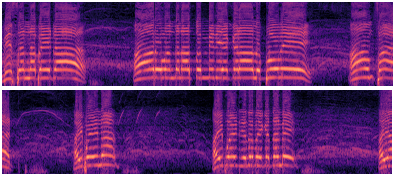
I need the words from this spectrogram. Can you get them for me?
విసన్నపేట. ఆరు వందల తొమ్మిది ఎకరాలు భూమి. ఆంఫాట్. అయిపోయిందా? అయిపోయింది చేతులపై ఎత్తండి అయ్యా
